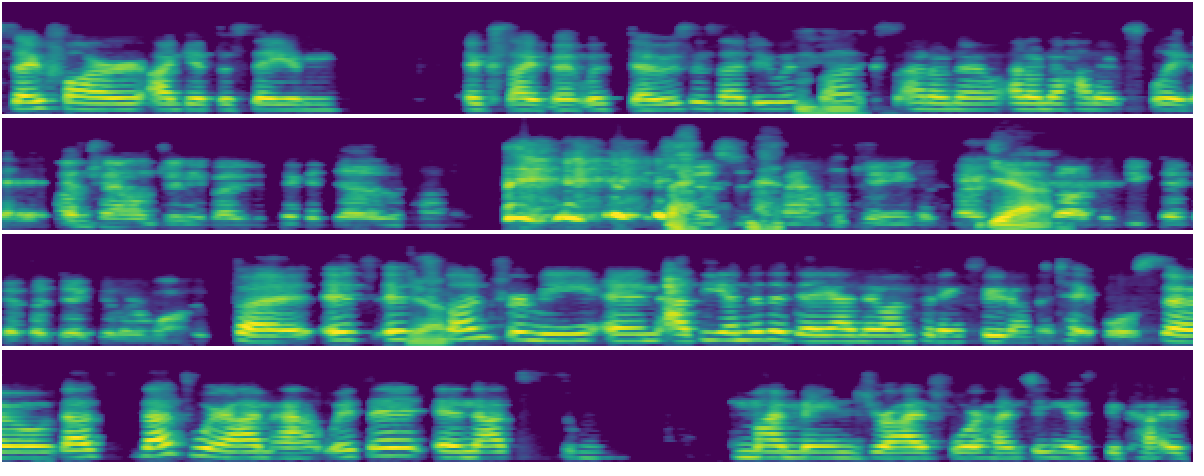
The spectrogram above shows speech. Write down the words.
so far, I get the same excitement with does as I do with Mhm. bucks. I don't know. I don't know how to explain it. I challenge anybody to pick a doe and hunt it. it's just as challenging as most Yeah. stuff if you pick a particular one. but it's it's Yeah. fun for me and at the end of the day i know i'm putting food on the table so that's that's where i'm at with it and that's my main drive for hunting is because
